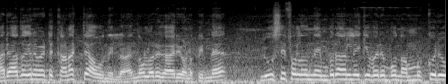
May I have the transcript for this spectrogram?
ആരാധകനുമായിട്ട് കണക്റ്റ് ആവുന്നില്ല എന്നുള്ളൊരു കാര്യമാണ്. പിന്നെ ലൂസിഫറിൽ നിന്ന് എമ്പുരാനിലേക്ക് വരുമ്പോൾ നമുക്കൊരു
